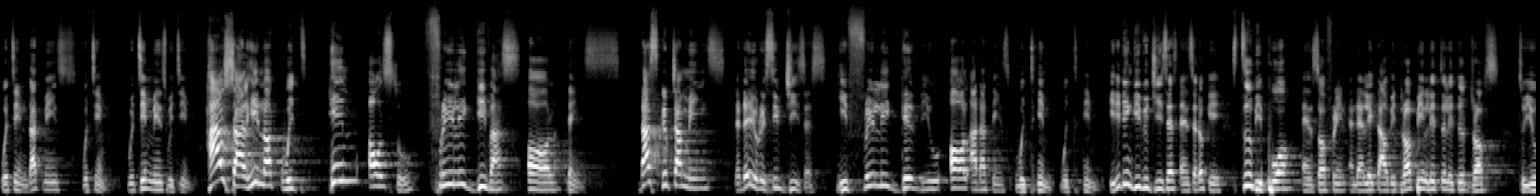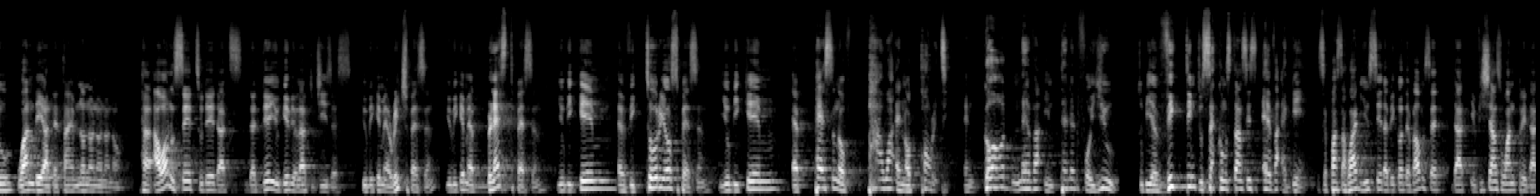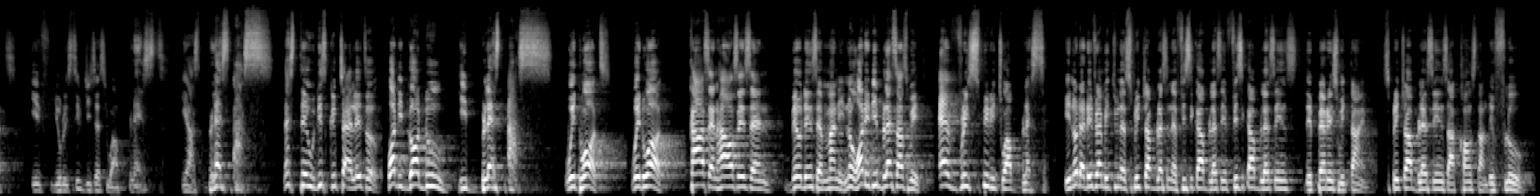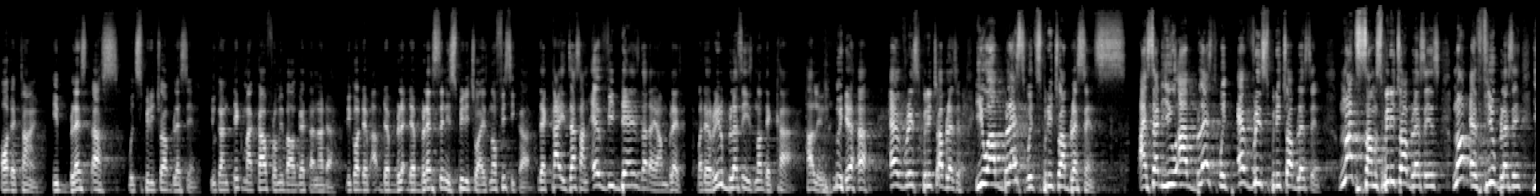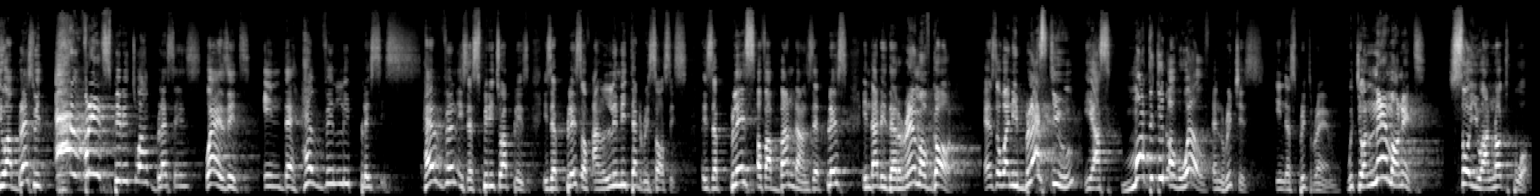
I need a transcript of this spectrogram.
With him. That means with him. With him means with him. How shall he not with him also freely give us all things? That scripture means the day you receive Jesus, he freely gave you all other things with him. With him. He didn't give you Jesus and said, okay, still be poor and suffering, and then later I'll be dropping little, little drops to you one day at a time. No, no, no, no, no. I want to say today that the day you gave your life to Jesus, you became a rich person, you became a blessed person, you became a victorious person, you became a person of power and authority. And God never intended for you to be a victim to circumstances ever again. So, Pastor, why do you say that? Because the Bible said that Ephesians 1 3 that if you receive Jesus, you are blessed. He has blessed us. Let's stay with this scripture a little. What did God do? He blessed us. With what? With what? Cars and houses and buildings and money. No, what did He bless us with? Every spiritual blessing. You know the difference between a spiritual blessing and a physical blessing? Physical blessings, they perish with time. Spiritual blessings are constant, they flow all the time. He blessed us with spiritual blessing. You can take my car from me, but I'll get another. Because the, the, the blessing is spiritual, it's not physical. The car is just an evidence that I am blessed. But the real blessing is not the car. Hallelujah. Every spiritual blessing. You are blessed with spiritual blessings. I said, You are blessed with every spiritual blessing. Not some spiritual blessings, not a few blessings. You are blessed with every spiritual blessings. Where is it? In the heavenly places. Heaven is a spiritual place, it's a place of unlimited resources, it's a place of abundance, a place in that is the realm of God. And so when He blessed you, He has multitude of wealth and riches in the spirit realm with your name on it, so you are not poor.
